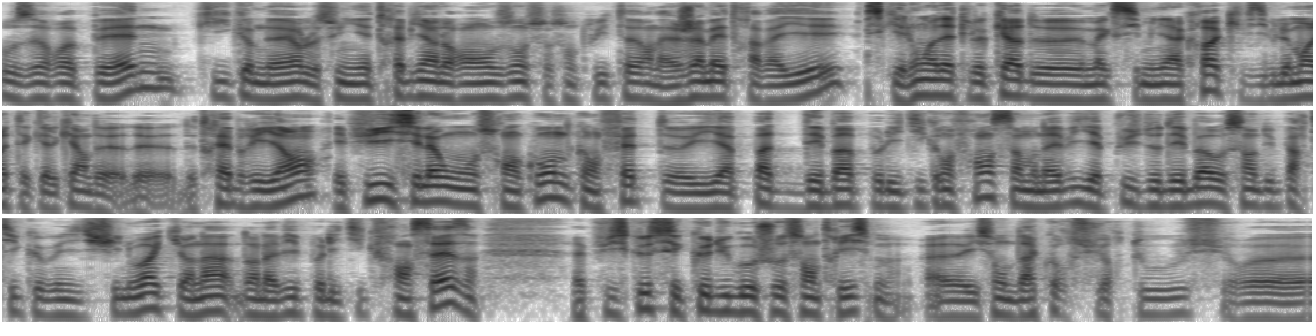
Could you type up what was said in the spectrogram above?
aux européennes, qui, comme d'ailleurs le soulignait très bien Laurent Ozon sur son Twitter, n'a jamais travaillé, ce qui est loin d'être le cas de Maximilien Krah, qui visiblement était quelqu'un de, de, très brillant. Et puis c'est là où on se rend compte qu'en fait il n'y a pas de débat politique en France. À mon avis, il y a plus de débats au sein du Parti communiste chinois qu'il y en a dans la vie politique française, euh, puisque c'est que du gauchocentrisme. Euh, ils sont d'accord sur tout, sur euh,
